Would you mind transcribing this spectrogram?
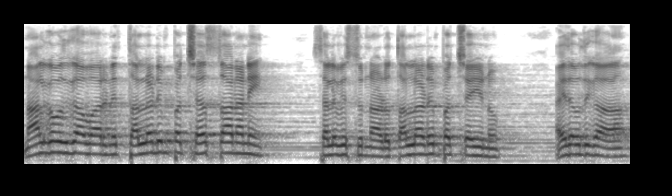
నాలుగవదిగా వారిని తల్లడింప చేస్తానని సెలవిస్తున్నాడు తల్లడింప చేయును. ఐదవదిగా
